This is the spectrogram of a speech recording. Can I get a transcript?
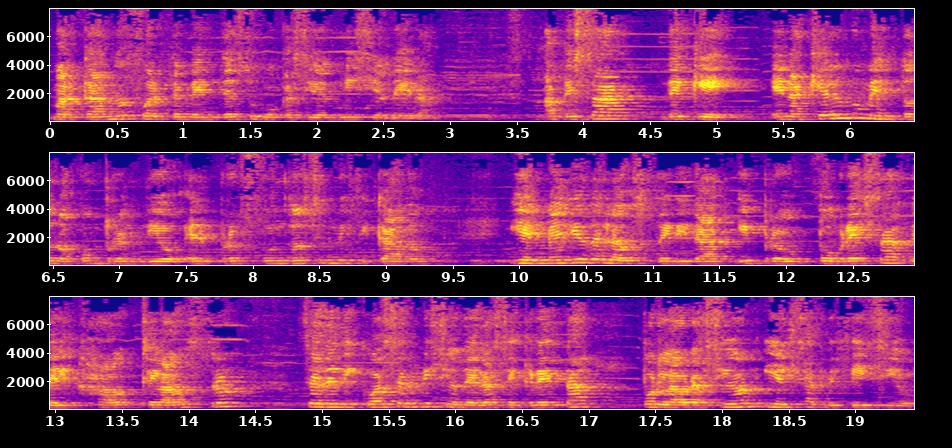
marcando fuertemente su vocación misionera. A pesar de que en aquel momento no comprendió el profundo significado y en medio de la austeridad y pobreza del claustro, se dedicó a ser misionera secreta por la oración y el sacrificio,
